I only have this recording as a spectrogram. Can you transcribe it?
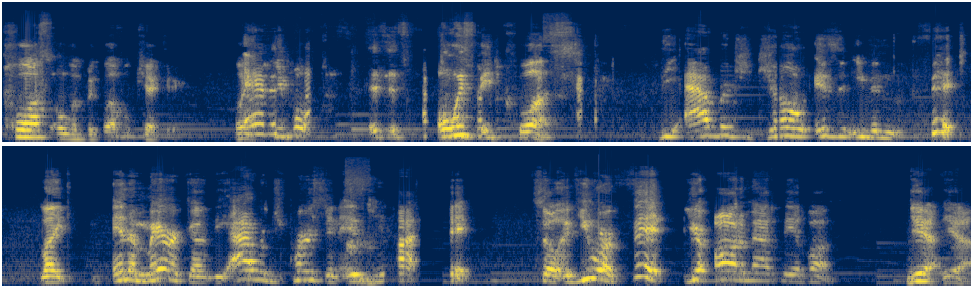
plus Olympic level kicking. Like And it's- people, it's, it's always a plus. the average Joe isn't even fit. Like in America, the average person is not fit. So if you are fit, you're automatically above. Yeah, yeah.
